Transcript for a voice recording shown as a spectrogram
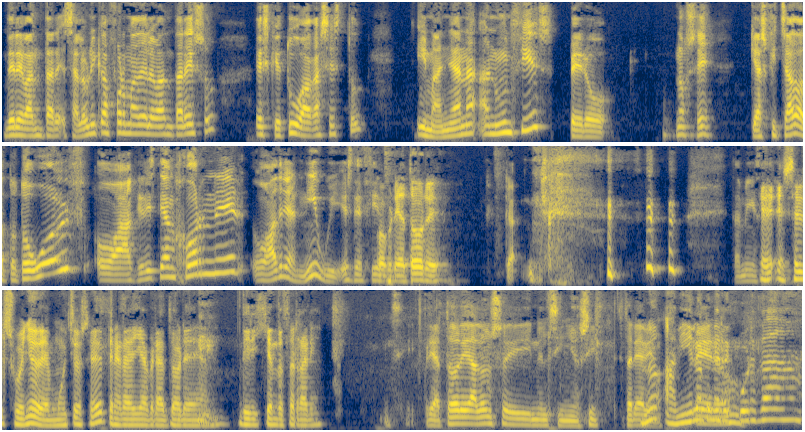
de levantar. O sea, la única forma de levantar eso es que tú hagas esto y mañana anuncies, pero no sé, que has fichado a Toto Wolf o a Christian Horner o a Adrian Newey. Es decir, Propriatore. también está Eh, Es el sueño de muchos, ¿eh? Tener ahí a Briatore dirigiendo Ferrari. sí, Priatore, Alonso y Nelsinho, sí, estaría bien. A mí lo que me recuerda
